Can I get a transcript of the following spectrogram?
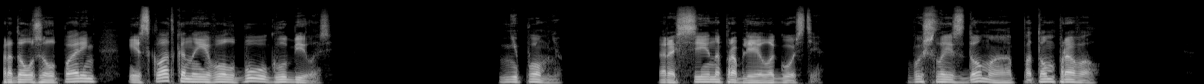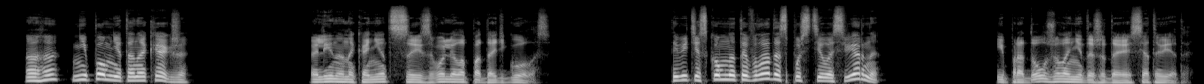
Продолжил парень, и складка на его лбу углубилась. «Не помню». Рассеянно проблеяла гостья. Вышла из дома, а потом провал. «Ага, не помнит она как же». Лина наконец соизволила подать голос. «Ты ведь из комнаты Влада спустилась, верно?» И продолжила, не дожидаясь ответа.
